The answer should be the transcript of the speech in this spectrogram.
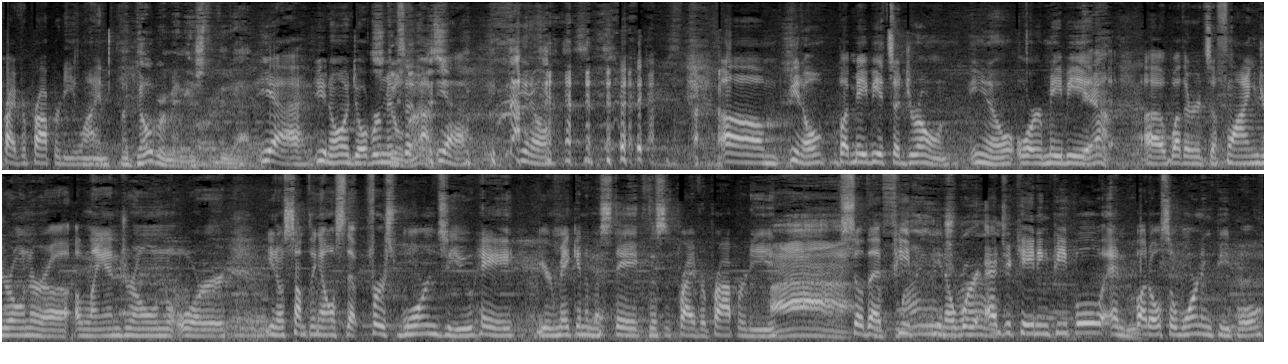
private property line. A Doberman used to do that. Yeah, you know, a Doberman's. Still does. yeah, you know. um, you know, but maybe it's a drone, you know, or maybe Yeah. uh, whether it's a flying drone or a, a land drone or you know something else that first warns you, hey, you're making a mistake. This is private property. Ah. so that people, you know, we're educating people and but also warning people.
